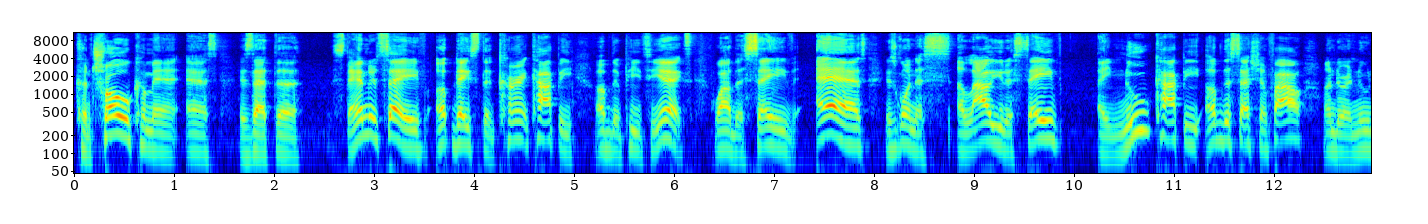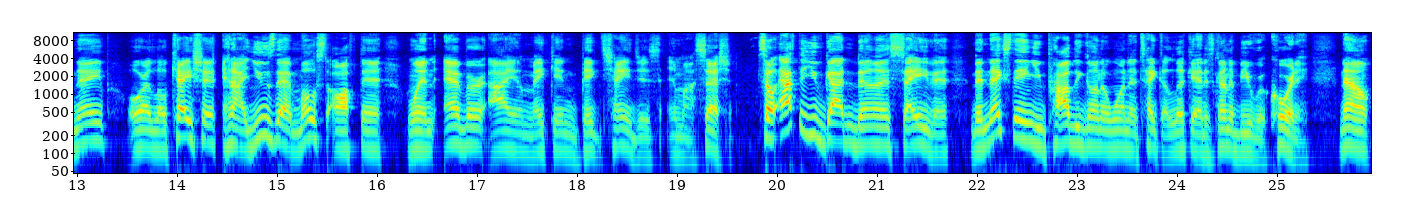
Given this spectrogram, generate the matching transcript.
control command S is that the standard save updates the current copy of the PTX while the save as is going to allow you to save a new copy of the session file under a new name or a location. And I use that most often whenever I am making big changes in my session. So after you've gotten done saving, the next thing you're probably gonna wanna take a look at is gonna be recording. Now,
